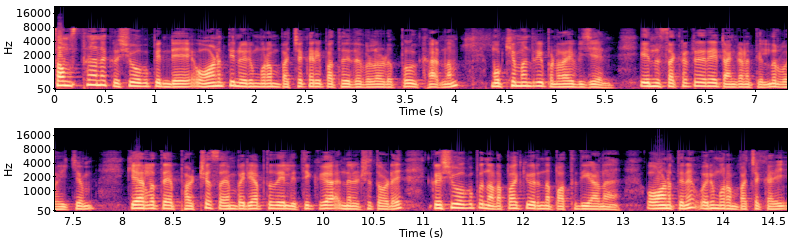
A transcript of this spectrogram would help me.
സംസ്ഥാന കൃഷി വകുപ്പിന്റെ ഓണത്തിനൊരുമുറം പച്ചക്കറി പദ്ധതിയുടെ വിളവെടുപ്പ് ഉദ്ഘാടനം മുഖ്യമന്ത്രി പിണറായി വിജയൻ ഇന്ന് സെക്രട്ടേറിയറ്റ് അങ്കണത്തിൽ നിർവഹിക്കും. കേരളത്തെ ഭക്ഷ്യ സ്വയം പര്യാപ്തതയിൽ എത്തിക്കുക എന്ന ലക്ഷ്യത്തോടെ കൃഷി വകുപ്പ് നടപ്പാക്കി വരുന്ന പദ്ധതിയാണ് ഓണത്തിന് ഒരുമുറം പച്ചക്കറി.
